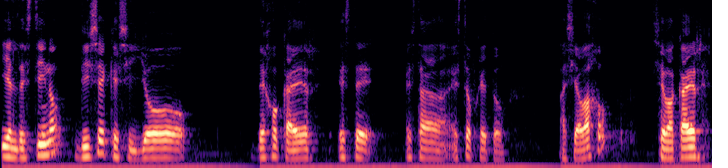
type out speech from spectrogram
Y el destino dice que si yo dejo caer este, esta, este objeto hacia abajo, se va a caer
